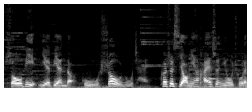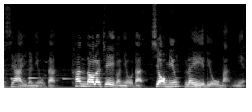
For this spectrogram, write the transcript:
手臂也变得骨瘦如柴。可是小明还是扭出了下一个扭蛋。看到了这个扭蛋，小明泪流满面。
